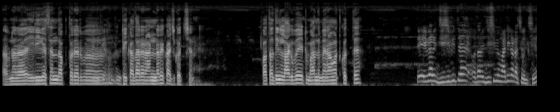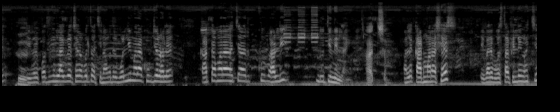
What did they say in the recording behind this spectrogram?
আপনারা ইরিগেশন দপ্তরের আহ, Irrigation দপ্তর। ঠিকাদারের আন্ডারে কাজ করছেন। কতদিন লাগবে এটা বাঁধ মেরামত করতে? তো এইবার জিসিপিতে ওদের জিসিপি মাটি কাটা চলছে। হুম, এবার কতদিন লাগবে সেটা বলতে পারছি না। আমাদের বললি মারা খুব জোর হলে কাঠটা মারা হচ্ছে আর খুব হার্ডলি দু তিন দিন লাগবে। আচ্ছা। তাহলে কাঠ মারা শেষ। এবারে বস্তা ফিল্ডিং হচ্ছে।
